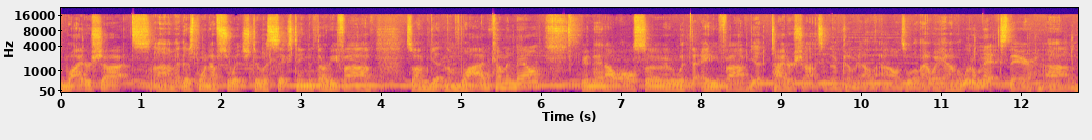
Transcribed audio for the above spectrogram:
wider shots. Um, at this point, I've switched to a 16 to 35, so I'm getting them wide coming down. And then I'll also, with the 85, get tighter shots of them coming down the aisle as well. That way, I have a little mix there. Um,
